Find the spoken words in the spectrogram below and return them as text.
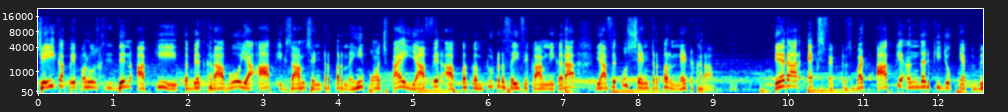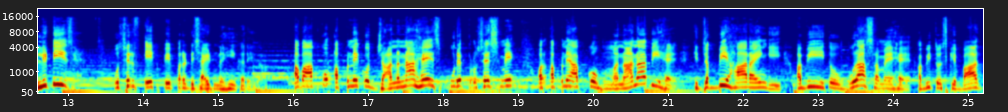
जेई का पेपर हो, उस दिन आपकी तबीयत खराब हो, या आप एग्ज़ाम सेंटर पर नहीं पहुँच पाए, या फिर आपका कंप्यूटर सही से काम नहीं करा, या फिर उस सेंटर पर नेट खराब there are X factors but आपके अंदर की जो कैपेबिलिटीज है, वो सिर्फ़ एक पेपर डिसाइड नहीं करेगा। अब आपको अपने को जानना है इस पूरे प्रोसेस में और अपने आप को मनाना भी है कि जब भी हार आएँगी, अभी तो बुरा समय है, अभी तो इसके बाद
